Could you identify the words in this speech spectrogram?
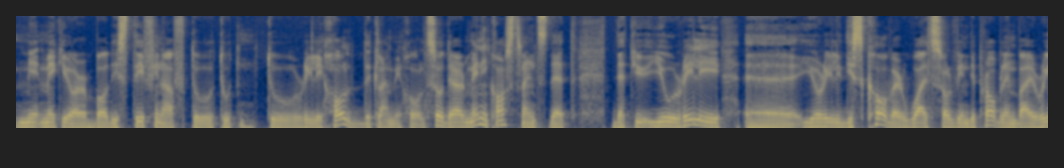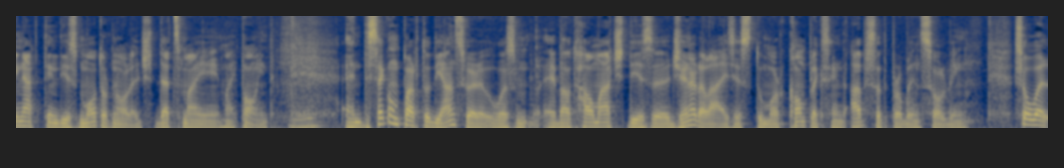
make your body stiff enough to, to to really hold the climbing hold. So there are many constraints that that you you really uh, you really discover while solving the problem by reenacting this motor knowledge. That's my my point. Mm-hmm. And the second part of the answer was about how much this uh, generalizes to more complex and abstract problem solving. So, well,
